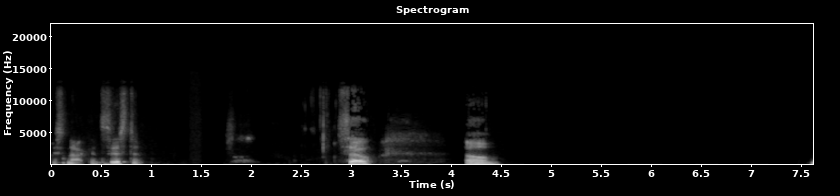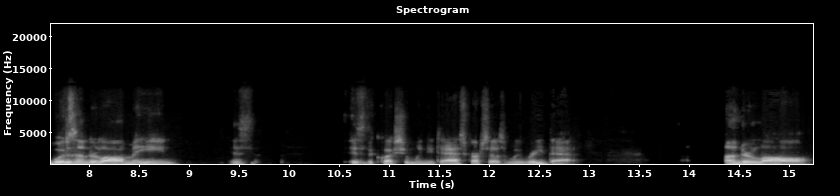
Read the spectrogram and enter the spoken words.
It's not consistent. So, um, what does under law mean? Is is the question we need to ask ourselves when we read that. Under law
